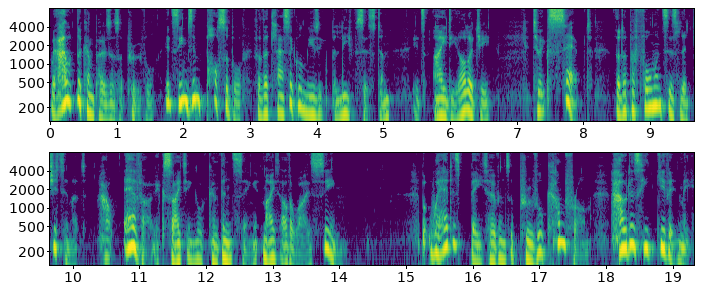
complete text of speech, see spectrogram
Without the composer's approval, it seems impossible for the classical music belief system, its ideology, to accept that a performance is legitimate, however exciting or convincing it might otherwise seem. But where does Beethoven's approval come from? How does he give it me?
